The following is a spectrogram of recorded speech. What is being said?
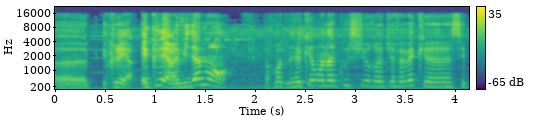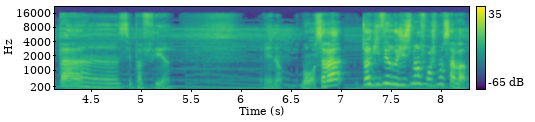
Euh, éclair, éclair, évidemment Par contre, le en un coup sur euh, piaf avec, c'est pas. c'est pas fait, hein. Et non. Bon, ça va? Tant qu'il fait rugissement, franchement, ça va.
